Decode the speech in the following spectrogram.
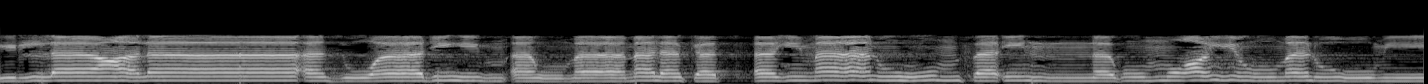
إِلَّا عَلَى أَزْوَاجِهِمْ أَوْ مَا مَلَكَتْ أَيْمَانُهُمْ فَإِنَّهُمْ غَيْرُ مَلُومِينَ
